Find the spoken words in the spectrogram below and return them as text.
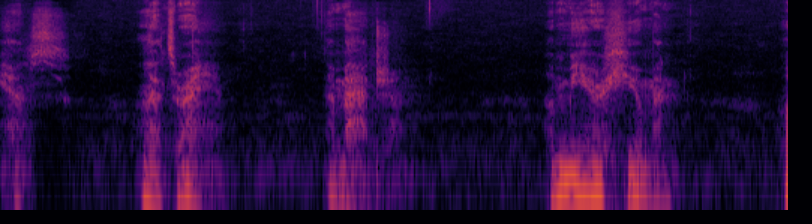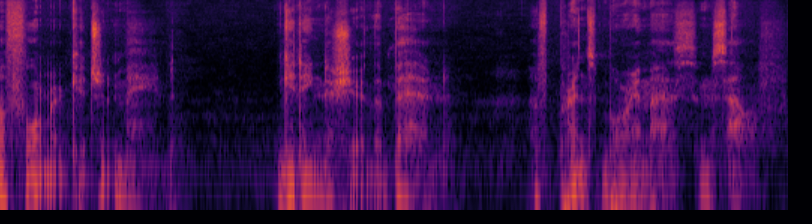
Yes, that's right. Imagine a mere human, a former kitchen maid, getting to share the bed of Prince Borimas himself.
